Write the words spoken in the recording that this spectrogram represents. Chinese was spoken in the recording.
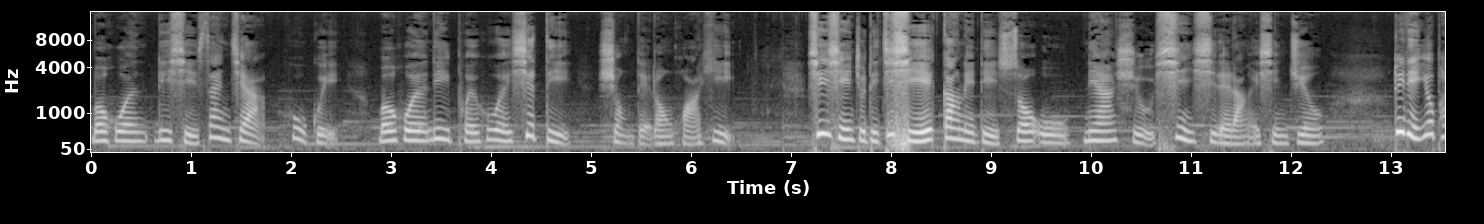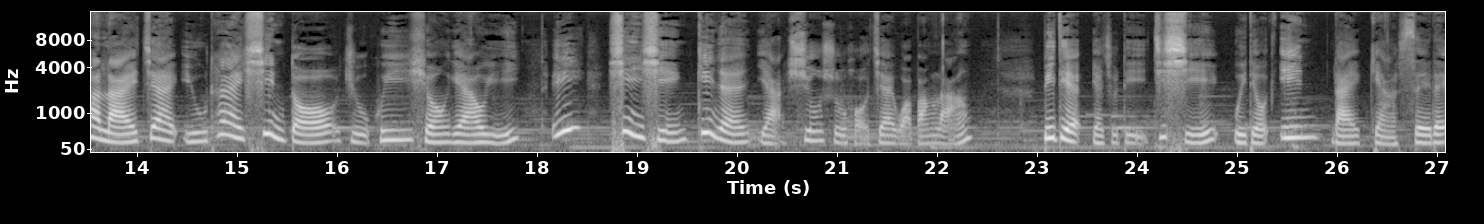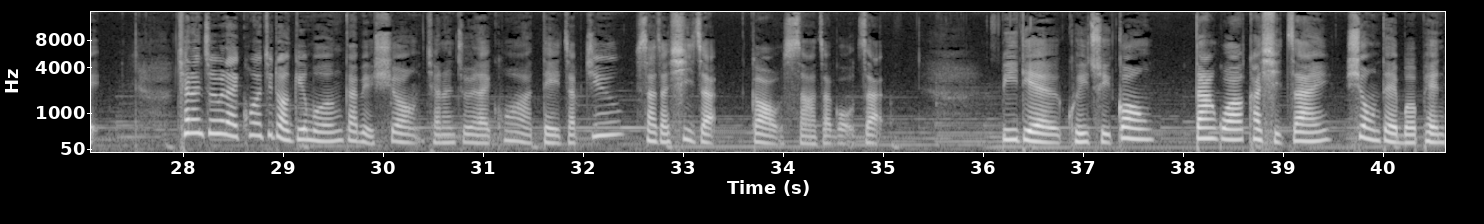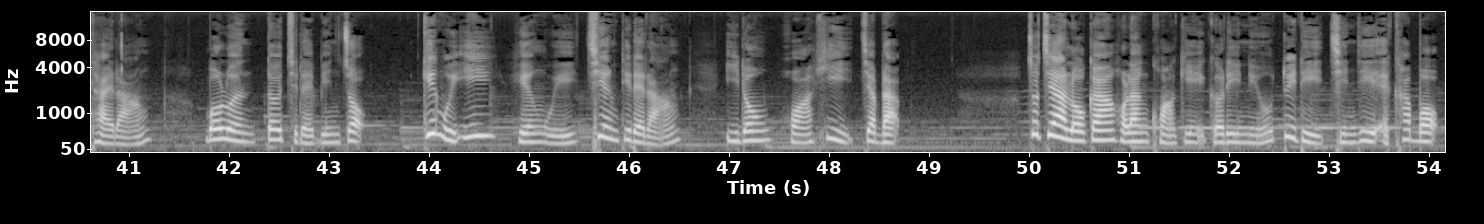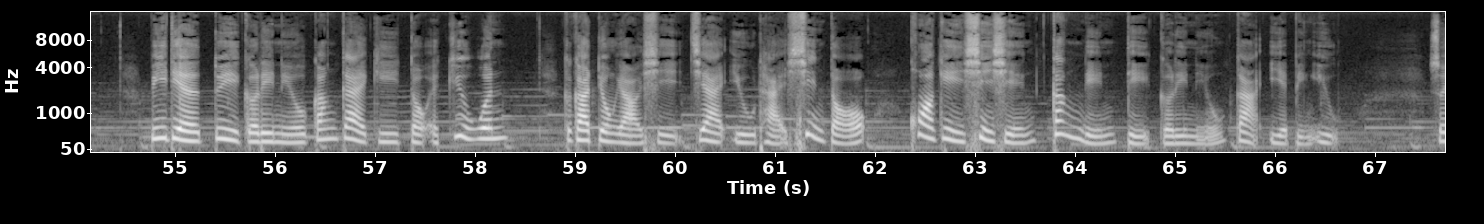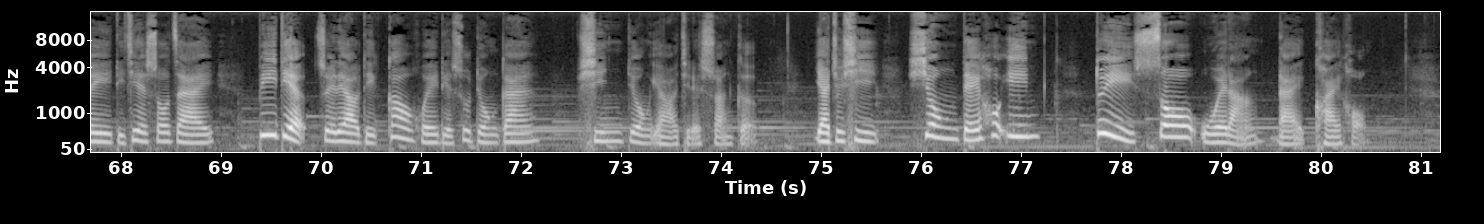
无分你是善者、富贵，无分你皮肤的色地。上帝拢欢喜，信心就伫即时降临伫所有领受信息的人的心中。对伫约帕来这犹太信徒就非常讶异，诶，信心竟然也赏赐予这外邦人。彼得也就伫即时为着因来行洗礼。请咱做伙来看这段经文，甲别上，请咱做伙来看第十章三十四节。到三十五节，彼得开嘴讲：但我确实在，上帝无偏袒人，无论叨一个民族，敬畏伊行为正直的人，伊拢欢喜接纳。作者路加互咱看见哥尼流对伫真理的渴慕，彼得对哥尼流讲解基督的救恩，更加重要是这犹太信徒。看见信心降临伫哥尼流甲伊的朋友，所以伫这个所在，彼得做了伫教会历史中间新重要一个宣告，也就是上帝福音对所有的人来开放，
